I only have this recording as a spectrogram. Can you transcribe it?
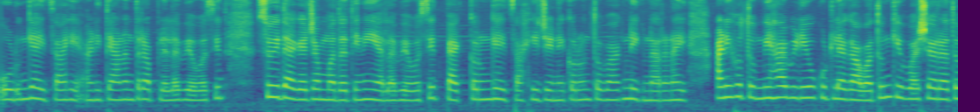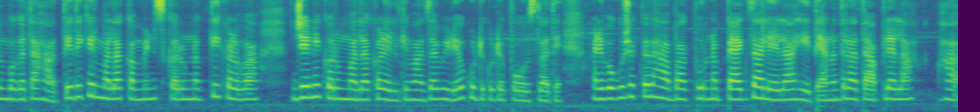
ओढून घ्यायचा आहे आणि त्यानंतर आपल्याला व्यवस्थित सुई धाग्याच्या मदतीने याला व्यवस्थित पॅक करून घ्यायचा आहे जेणेकरून तो भाग निघणार नाही. आणि हो तुम्ही हा व्हिडिओ कुठल्या गावातून किंवा शहरातून बघत आहात ते देखील मला कमेंट्स करून नक्की कळवा जेणेकरून मला कळेल की माझा व्हिडिओ कुठे कुठे पोहोचला ते. आणि बघू शकतात हा भाग पूर्ण पॅक झालेला आहे. त्यानंतर आता आपल्याला हा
